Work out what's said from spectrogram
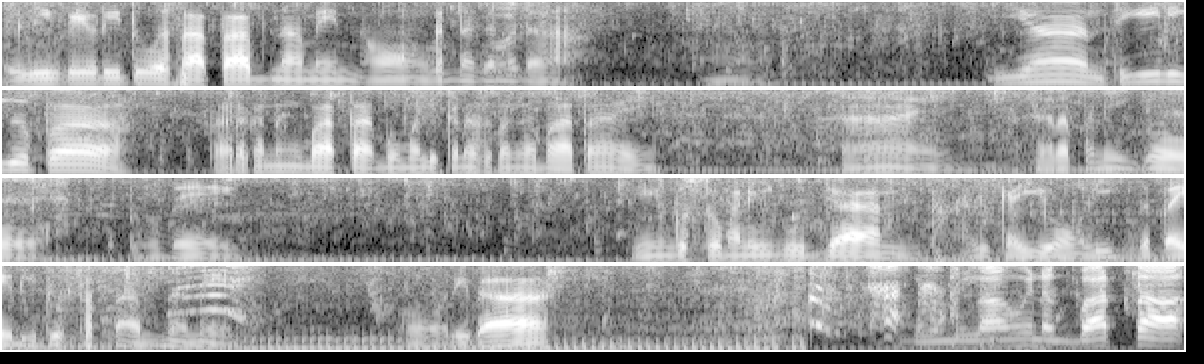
Ligo kayo dito sa tab namin. Oh, ang ganda-ganda. Hmm. Yan, sige ligo pa. Para ka ng bata, bumalik ka na sa pangabata eh. Ay, sarap maligo. Tubig. Yung gusto maligo dyan, halika kayo, ligo ka tayo dito sa tab namin. Oh, di ba? Langoy nagbata.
